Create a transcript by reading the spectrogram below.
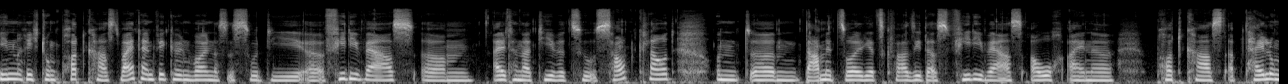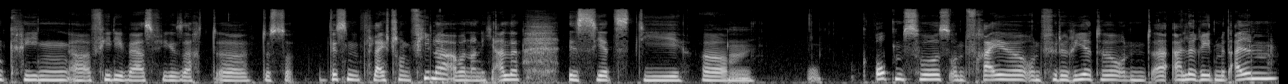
in Richtung Podcast weiterentwickeln wollen. Das ist so die äh, Fidiverse ähm, Alternative zu Soundcloud und ähm, damit soll jetzt quasi das Fidiverse auch eine Podcast-Abteilung kriegen. Äh, Fidiverse, wie gesagt, äh, das wissen vielleicht schon viele, aber noch nicht alle, ist jetzt die ähm, Open Source und freie und föderierte und äh, alle reden mit allem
